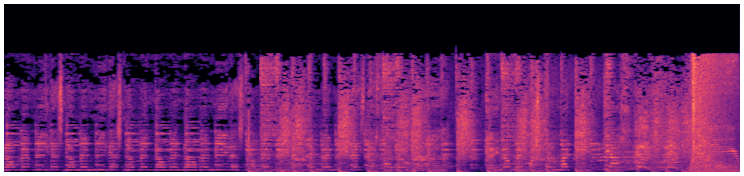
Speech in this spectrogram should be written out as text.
No me mires, no me mires, no me, no me, no me mires, no me mires, no me mires, déjalo ya. Que hoy no me he puesto el maquillaje. Y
